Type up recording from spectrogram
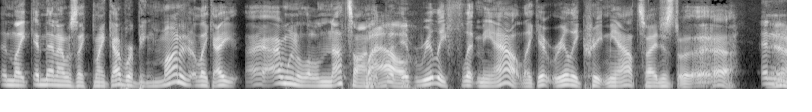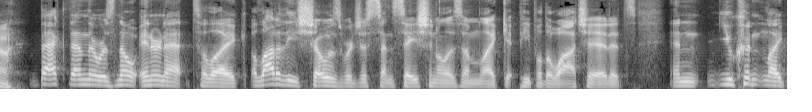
And like and then I was like, my God, we're being monitored. Like I I, I went a little nuts on Wow. it, but it really flipped me out. Like it really creeped me out. So I just uh, And Yeah. back then there was no internet to like a lot of these shows were just sensationalism, like get people to watch it. It's and you couldn't like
